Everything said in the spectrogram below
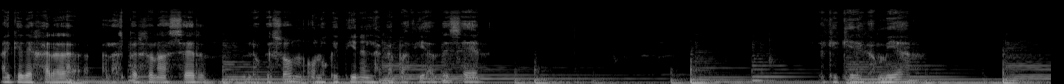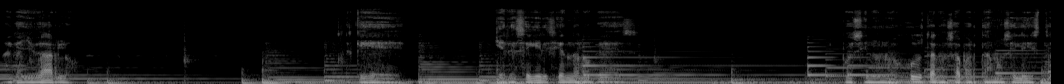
Hay que dejar a, las personas ser lo que son o lo que tienen la capacidad de ser. Que quiere cambiar, hay que ayudarlo. El que quiere seguir siendo lo que es, pues si no nos gusta nos apartamos y listo.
